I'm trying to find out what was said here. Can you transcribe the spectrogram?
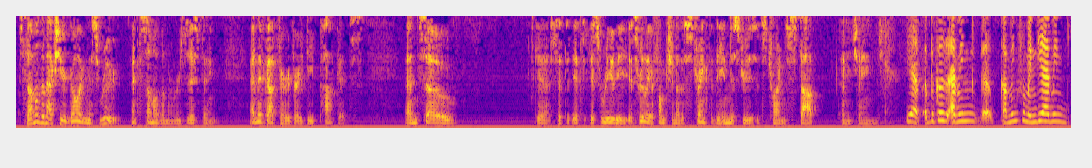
Some of them actually are going this route, and some of them are resisting. And they've got very, very deep pockets. And so, yes, it's, it's, it's, really, it's really a function of the strength of the industries it's trying to stop any change. Yeah, because I mean, uh, coming from India, I mean,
